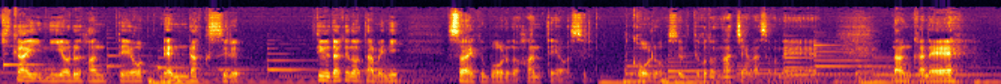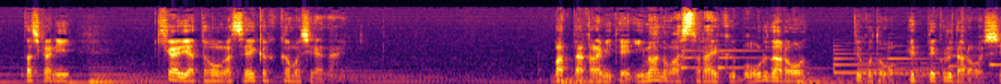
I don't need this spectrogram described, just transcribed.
機械による判定を連絡する。っていうだけのためにストライクボールの判定をする。コールをするってことになっちゃいますよね。なんかね確かに機械でやった方が正確かもしれない。バッターから見て今のはストライクボールだろうっていうことも減ってくるだろうし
